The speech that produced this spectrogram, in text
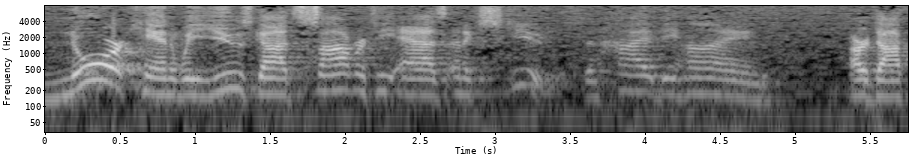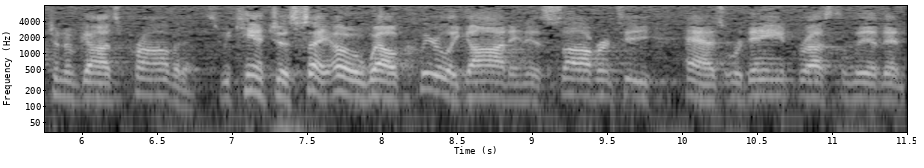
Nor can we use God's sovereignty as an excuse and hide behind our doctrine of God's providence. We can't just say, oh, well, clearly God in His sovereignty has ordained for us to live in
